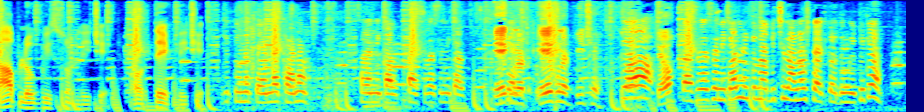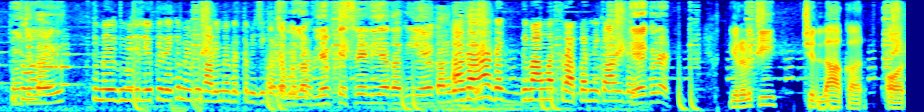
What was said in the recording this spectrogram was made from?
आप लोग भी सुन लीजिए और देख लीजिए। जो तूने पहन रखा है ना सारा निकाल पैसे वैसे निकाल। एक मिनट एक मिनट पीछे। क्या? क्या? पैसे वैसे निकाल नहीं तो मैं अभी चिल्लाना स्टार्ट कर दूँगी ठीक है? क्यों चिल्लाएगी? तुम मेरे मेरी लिफ्ट देखे मेरे को गाड़ी में बदतमीजी कर अच्छा मतलब लिफ्ट इसलिए लिया था कि ये काम कर ना देख दिमाग मत खराब कर निकाल दे। एक मिनट। ये लड़की चिल्लाकर और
